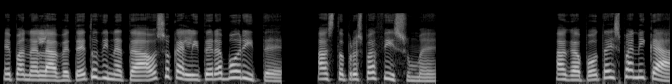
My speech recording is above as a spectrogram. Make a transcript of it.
Επαναλάβετε το δυνατά όσο καλύτερα μπορείτε. Ας το προσπαθήσουμε. Αγαπώ τα ισπανικά.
